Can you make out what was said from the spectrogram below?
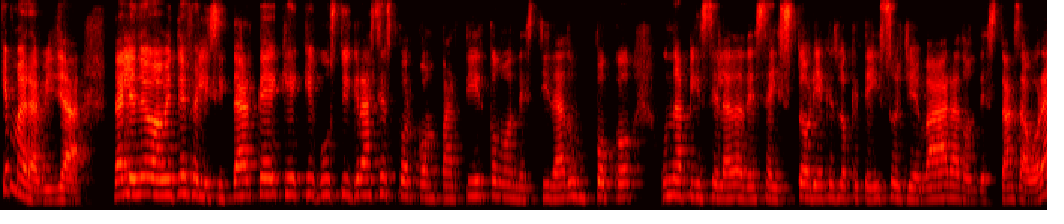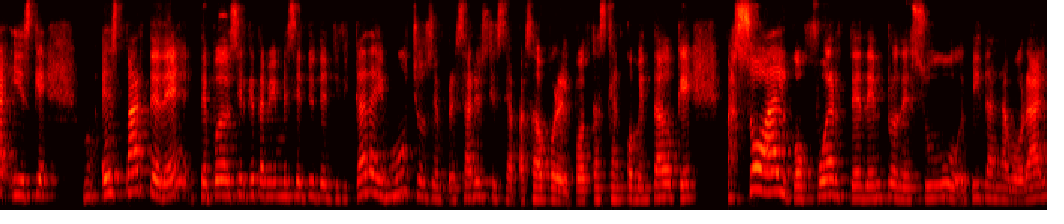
Qué maravilla. Dale nuevamente felicitarte, qué, gusto y gracias por compartir con honestidad un poco una pincelada de esa historia, que es lo que te hizo llevar a donde estás ahora. Y es que mm, es parte de, te puedo decir que también me siento identificada, hay muchos empresarios que se han pasado por el podcast que han comentado que pasó algo fuerte dentro de su vida laboral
